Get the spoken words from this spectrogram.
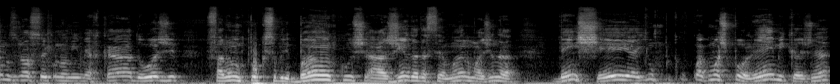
O nosso Economia e Mercado hoje falando um pouco sobre bancos, a agenda da semana, uma agenda bem cheia e um, com algumas polêmicas, né?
